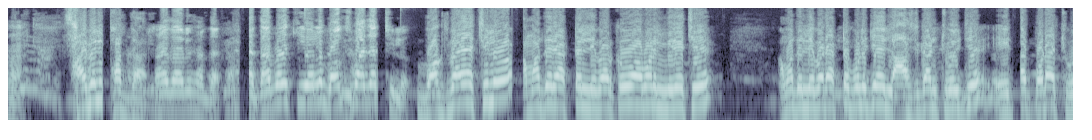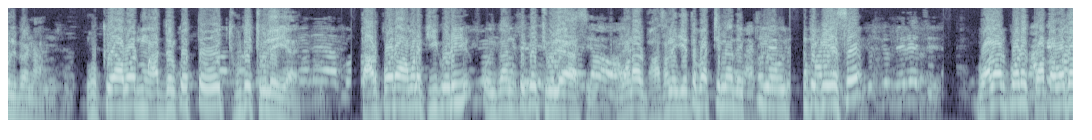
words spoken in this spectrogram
হ্যাঁ। সাইবুলি আলী সর্দার। হ্যাঁ, তারপরে কি হলো? বক্স বাজার ছিল? বক্স বাজার ছিল আমাদের একটা লেবারকেও আমার মেরেছে। আমাদের লেবার একটা বলেছে লাস্ট গান চলছে এইটার পরে আর চলবে না। ওকে আবার মারধর করতে ও ছুটে চলে যায়। তারপরে আমরা কি করি? ওইখান থেকে চলে আসি। আমরা আর ভাসানে যেতে পারছি না দেখছি ওইখান থেকে এসে বলার পরে কথা কথা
